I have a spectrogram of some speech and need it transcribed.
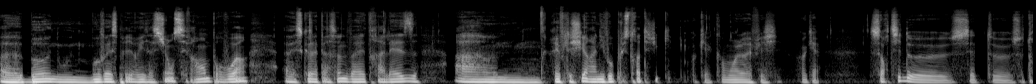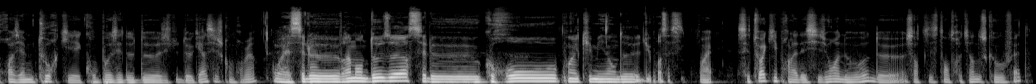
euh, bonne ou une mauvaise priorisation. C'est vraiment pour voir est-ce que la personne va être à l'aise à euh, réfléchir à un niveau plus stratégique. Ok, comment elle réfléchit Ok. Sorti de cette, ce troisième tour qui est composé de deux études de cas, si je comprends bien. Ouais, c'est le, vraiment deux heures, c'est le gros point culminant de- du process. Ouais. C'est toi qui prends la décision à nouveau de sortir de cet entretien de ce que vous faites?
